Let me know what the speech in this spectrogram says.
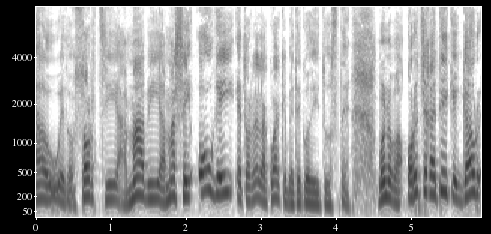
lau edo zortzi, amabi, amasei, hogei etorrelakoak beteko dituzte. Bueno, ba, horretxegatik gaur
